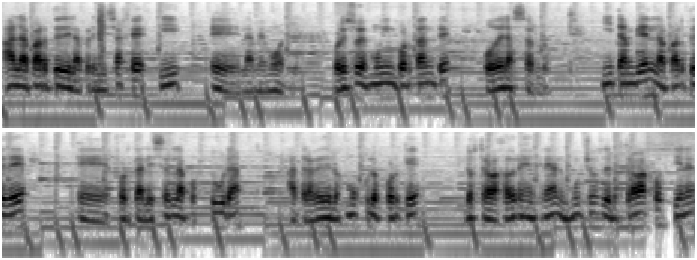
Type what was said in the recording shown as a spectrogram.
a la parte del aprendizaje y eh, la memoria. Por eso es muy importante poder hacerlo. Y también la parte de eh, fortalecer la postura a través de los músculos porque los trabajadores en general, muchos de los trabajos tienen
